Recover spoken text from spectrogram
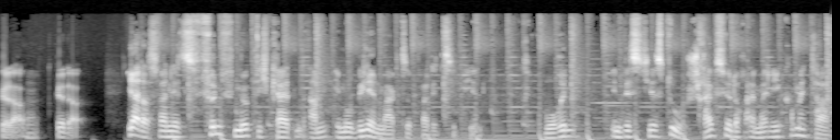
Genau, genau. Ja, das waren jetzt fünf Möglichkeiten, am Immobilienmarkt zu partizipieren. Worin investierst du? Schreib es mir doch einmal in die Kommentare.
